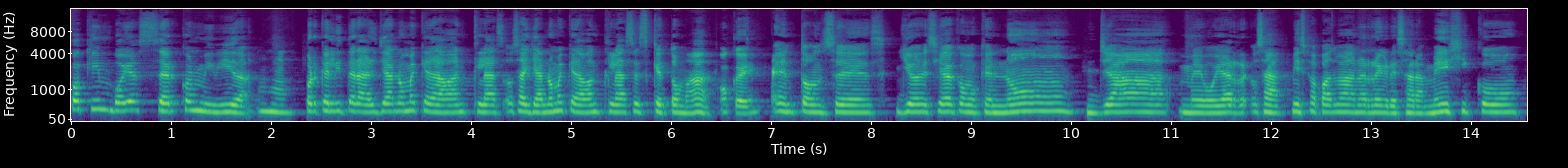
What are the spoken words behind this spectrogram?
fucking voy a hacer con mi vida? Porque literal ya no me quedaban clases, o sea, ya no me quedaban clases que tomar. Ok. Entonces yo decía como que no, ya me voy a, o sea, mis papás me van a regresar a México,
